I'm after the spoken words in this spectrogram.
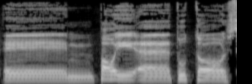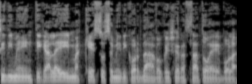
E mm, poi eh, tutto si dimentica. Lei mi ha chiesto se mi ricordavo che c'era stato Ebola.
